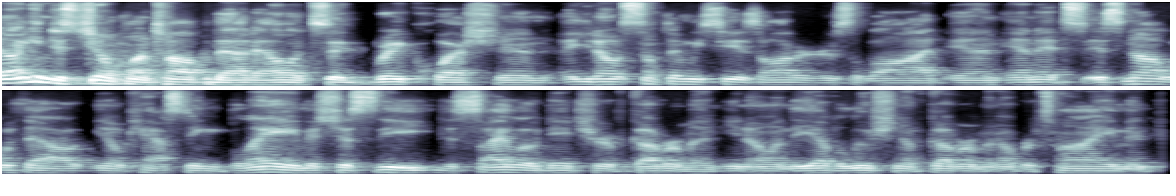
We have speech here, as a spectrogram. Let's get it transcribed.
And I can just jump on top of that, Alex. A great question. You know, it's something we see as auditors a lot, and and it's it's not without you know casting blame. It's just the the siloed nature of government, you know, and the evolution of government over time. And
